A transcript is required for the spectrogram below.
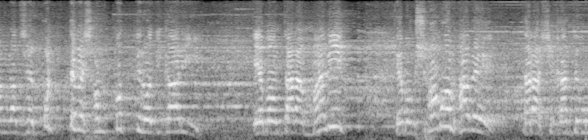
বাংলাদেশের প্রত্যেকটা সম্পত্তির অধিকারী এবং তারা মালিক এবং সমভাবে তারা সেখান থেকে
